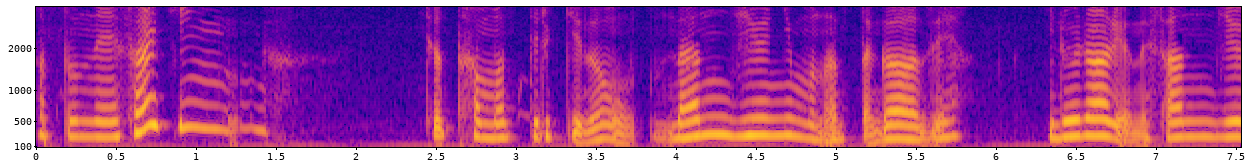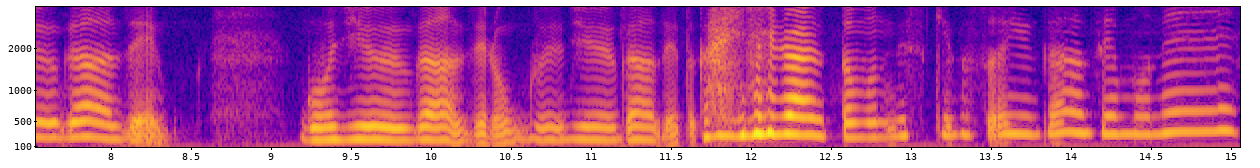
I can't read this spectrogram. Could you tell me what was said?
あとね、最近、ちょっとハマってるけど、何重にもなったガーゼ。いろいろあるよね。30ガーゼ、50ガーゼ、60ガーゼとかいろいろあると思うんですけど、そういうガーゼもね、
